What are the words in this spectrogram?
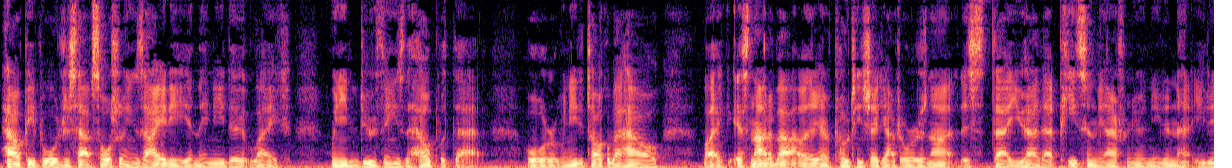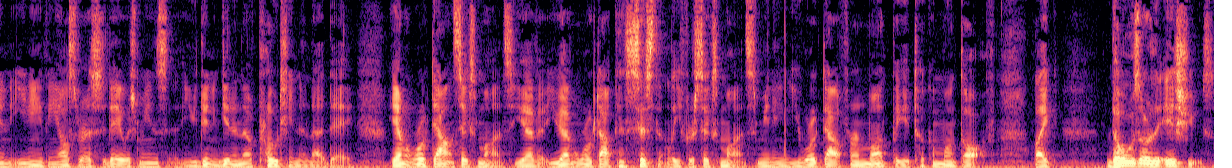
how people just have social anxiety and they need to like we need to do things to help with that or we need to talk about how like it's not about whether you have a protein shake afterwards or not. It's that you had that pizza in the afternoon. You didn't ha- you didn't eat anything else the rest of the day, which means you didn't get enough protein in that day. You haven't worked out in six months. You haven't you haven't worked out consistently for six months. Meaning you worked out for a month, but you took a month off. Like those are the issues.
